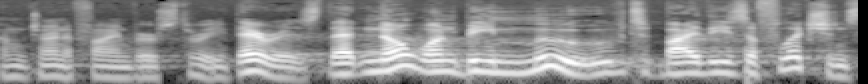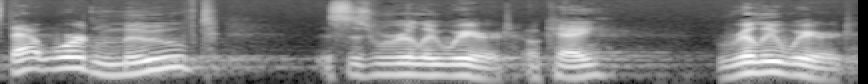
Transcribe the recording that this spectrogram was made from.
I'm trying to find verse 3. There is, that no one be moved by these afflictions. That word moved, this is really weird, okay? Really weird.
